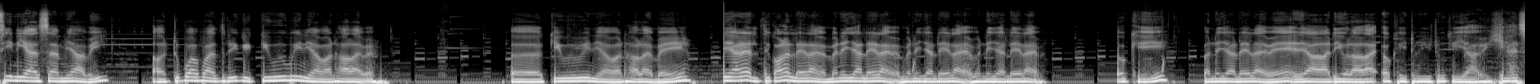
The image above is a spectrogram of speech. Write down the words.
senior sam ရပြီအာ 2.53k kiwi နေရာမှာထားလိုက်မယ် အဲ kiwi နေရာမှာထားလိုက်မယ်နေရာနဲ့ဒီကောင်နဲ့လဲလိုက်မယ် manager လဲလိုက်မယ် manager လဲလိုက်မယ် manager လဲလိုက်မယ် Okay manager လဲလိုက်မယ်ရလာဒီကိုလာလိုက် Okay 22k ရပြီ yes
